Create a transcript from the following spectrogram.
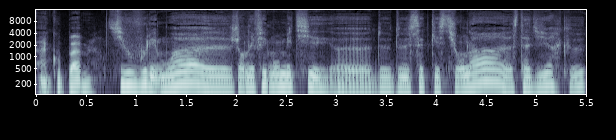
un, coupable. Si vous voulez, moi, euh, j'en ai fait mon métier de, de cette question-là, c'est-à-dire que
